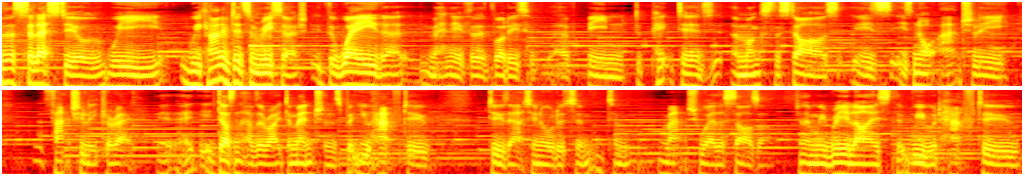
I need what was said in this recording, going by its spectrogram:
For the Celestial, we, we kind of did some research. The way that many of the bodies have, have been depicted amongst the stars is, is not actually factually correct. It, it, doesn't have the right dimensions, but you have to do that in order to, to match where the stars are. And then we realised that we would have to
